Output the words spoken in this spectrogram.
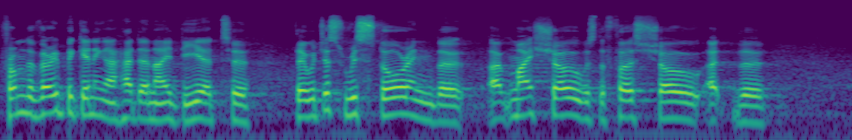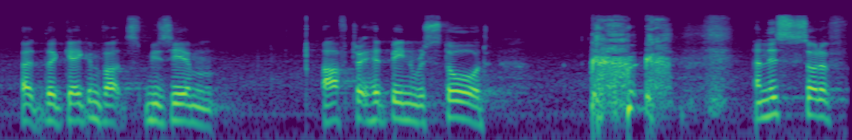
from the very beginning, I had an idea to, they were just restoring the, uh, my show was the first show at the, at the Gegenwarts Museum after it had been restored. and this sort of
